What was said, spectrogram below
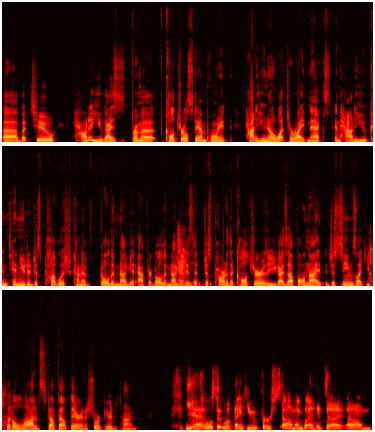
Uh, but two, how do you guys, from a cultural standpoint, how do you know what to write next? And how do you continue to just publish kind of golden nugget after golden nugget? Is it just part of the culture? Are you guys up all night? It just seems like you put a lot of stuff out there in a short period of time. Yeah, well, so well, thank you first. Um, I'm glad that uh, um,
